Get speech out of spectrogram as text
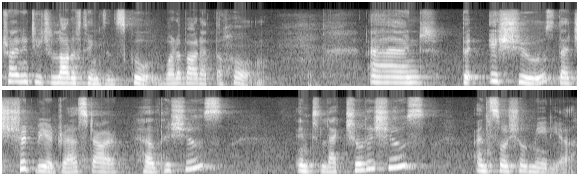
trying to teach a lot of things in school. What about at the home? And the issues that should be addressed are health issues, intellectual issues, and social media,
